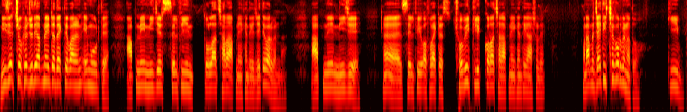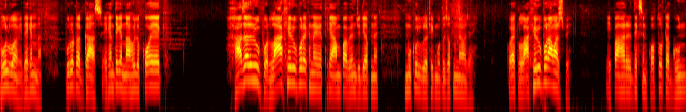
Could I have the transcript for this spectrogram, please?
নিজের চোখে যদি আপনি এটা দেখতে পারেন এই মুহূর্তে, আপনি নিজের সেলফি তোলা ছাড়া আপনি এখান থেকে যেতে পারবেন না। আপনি নিজে হ্যাঁ সেলফি অথবা একটা ছবি ক্লিক করা ছাড়া আপনি এখান থেকে আসলে মানে আপনি যাইতে ইচ্ছা করবে না তো। কি বলব আমি, দেখেন না, পুরোটা গাছ, এখান থেকে না হইল কয়েক হাজারের উপর, লাখের উপর এখানে থেকে আম পাবেন যদি আপনি মুকুলগুলো ঠিক মতো যত্ন নেওয়া যায়। কয়েক লাখের উপর আম আসবে। এই পাহাড়ের দেখছেন কতটা গুণ,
